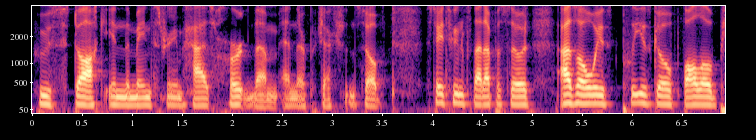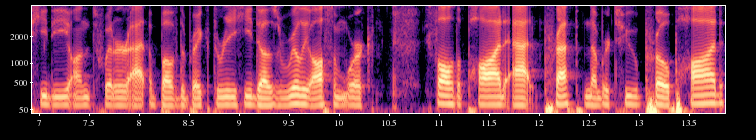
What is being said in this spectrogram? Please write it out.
whose stock in the mainstream has hurt them and their projections. So stay tuned for that episode. As always, please go follow PD on Twitter at Above the Break Three. He does really awesome work. Follow the pod at Prep Number Two Pro Pod.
